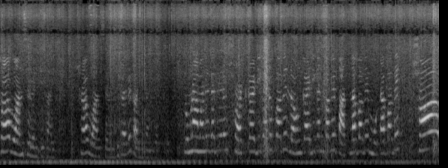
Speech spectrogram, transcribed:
সব ওয়ান সেভেন্টি ফাইভ সব ওয়ান সেভেন্টি ফাইভে কার্ডিগান তোমরা আমাদের কাছে এরকম শর্ট কার্ডিগানও পাবে লং কার্ডিগান পাবে, পাতলা পাবে, মোটা পাবে, সব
